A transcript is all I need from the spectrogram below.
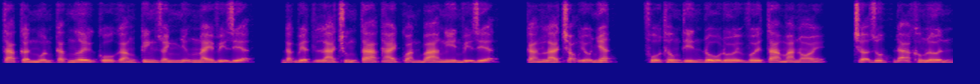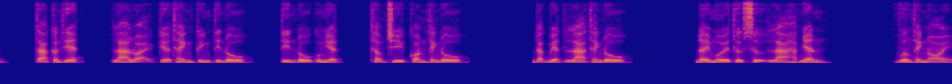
Ta cần muốn các ngươi cố gắng kinh doanh những này vị diện, đặc biệt là chúng ta cai quản ba nghìn vị diện, càng là trọng yếu nhất, phổ thông tín đồ đối với ta mà nói, trợ giúp đã không lớn. Ta cần thiết là loại kia thành kính tín đồ tín đồ công nhiệt, thậm chí còn thánh đồ. Đặc biệt là thánh đồ. Đây mới thực sự là hạt nhân. Vương thành nói.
